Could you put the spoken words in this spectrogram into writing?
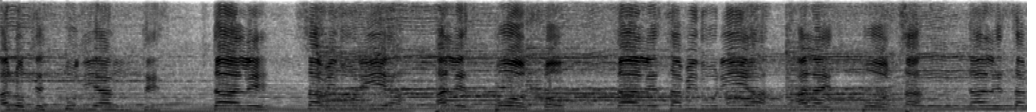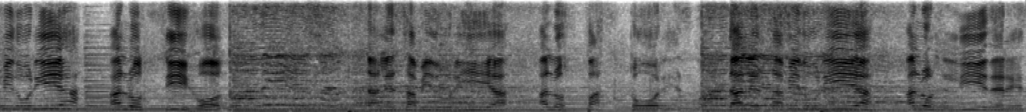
a los estudiantes. Dale sabiduría al esposo. Dale sabiduría a la esposa. Dale sabiduría a los hijos. Dale sabiduría a los pastores. Dale sabiduría a los líderes.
